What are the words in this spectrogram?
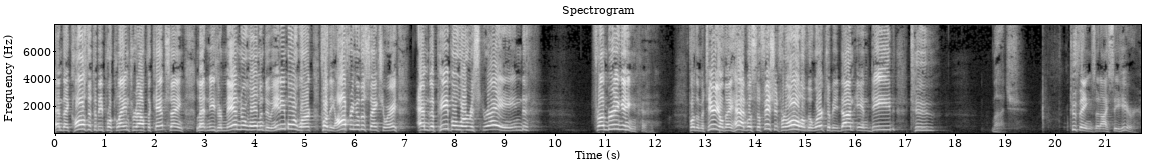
and they caused it to be proclaimed throughout the camp, saying, Let neither man nor woman do any more work for the offering of the sanctuary, and the people were restrained from bringing. For the material they had was sufficient for all of the work to be done, indeed, too much. Two things that I see here.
